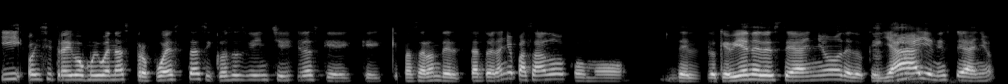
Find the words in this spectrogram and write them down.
y hoy sí traigo muy buenas propuestas y cosas bien chidas que, que, pasaron del, tanto del año pasado como de lo que viene de este año, de lo que ya hay en este año.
